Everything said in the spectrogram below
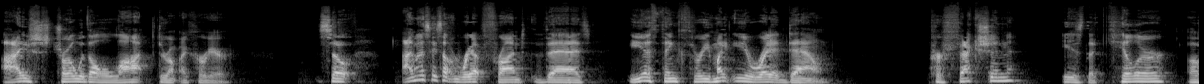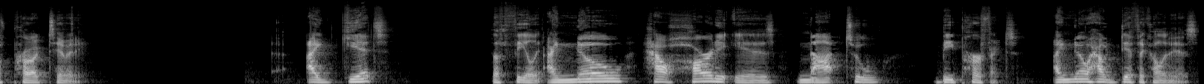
I've struggled with a lot throughout my career. So I'm going to say something right up front that you need to think through. You might need to write it down. Perfection is the killer of productivity. I get the feeling. I know how hard it is not to be perfect. I know how difficult it is.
